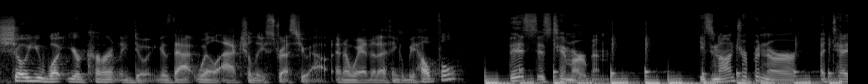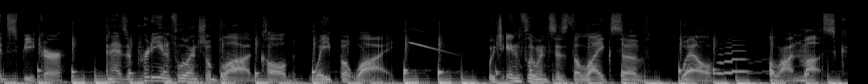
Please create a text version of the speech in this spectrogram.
show you what you're currently doing, because that will actually stress you out in a way that I think will be helpful. This is Tim Urban. He's an entrepreneur, a TED speaker, and has a pretty influential blog called Wait But Why, which influences the likes of, well, Elon Musk.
